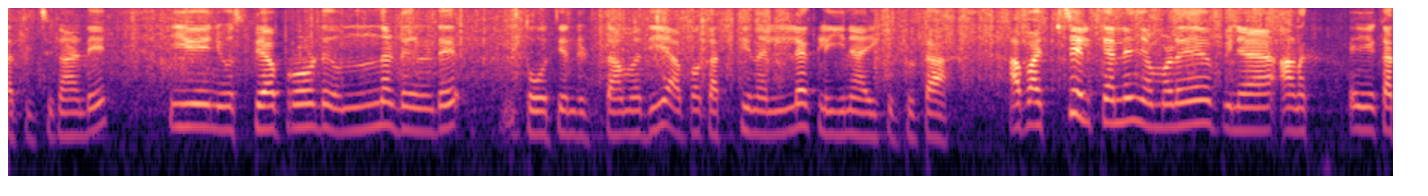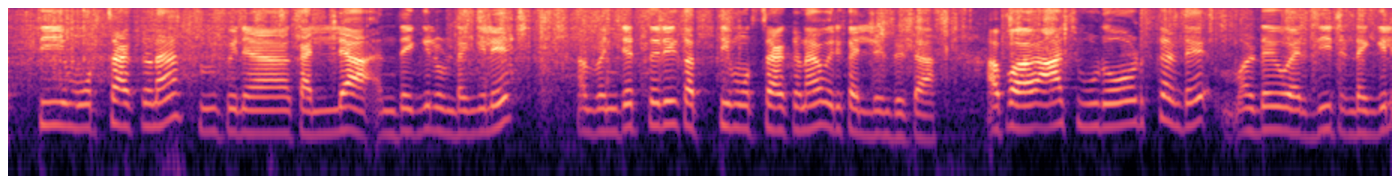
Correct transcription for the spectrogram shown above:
കത്തിച്ച് കാണ്ട് ഈ ന്യൂസ് പേപ്പറോട് ഒന്നിടുന്നുണ്ട് തോത്തിന്റെ ഇട്ടാൽ മതി. അപ്പോൾ കത്തി നല്ല ക്ലീനായി കിട്ടുട്ടാ. ആ പച്ചയിൽക്ക് തന്നെ നമ്മൾ പിന്നെ അണ ഈ കത്തി മൂർച്ചാക്കണ പിന്നെ കല്ല എന്തെങ്കിലും ഉണ്ടെങ്കിൽ അപ്പം എന്റെ അടുത്തൊരു കത്തി മൂർച്ചാക്കണ ഒരു കല്ലുണ്ട് കേട്ടോ അപ്പോൾ ആ ചൂടോടുക്കണ്ട് അത് വരുതിയിട്ടുണ്ടെങ്കിൽ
